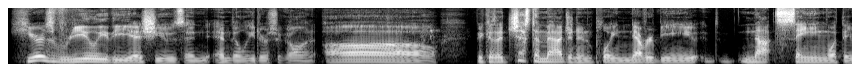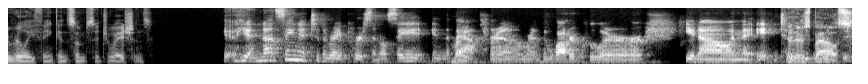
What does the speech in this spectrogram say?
here's really the issues. And, and the leaders are going, oh, because I just imagine an employee never being, not saying what they really think in some situations yeah not saying it to the right person i'll say it in the right. bathroom or the water cooler or you know and the, it, to, to, their spouse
